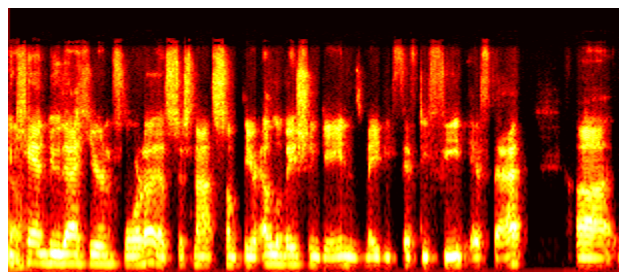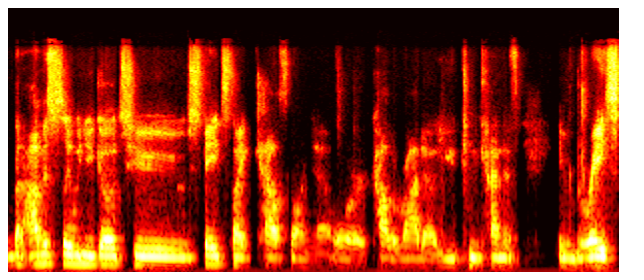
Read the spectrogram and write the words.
you can't do that here in Florida. That's just not something. Your elevation gain is maybe 50 feet, if that. Uh, but obviously, when you go to states like California or Colorado, you can kind of embrace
